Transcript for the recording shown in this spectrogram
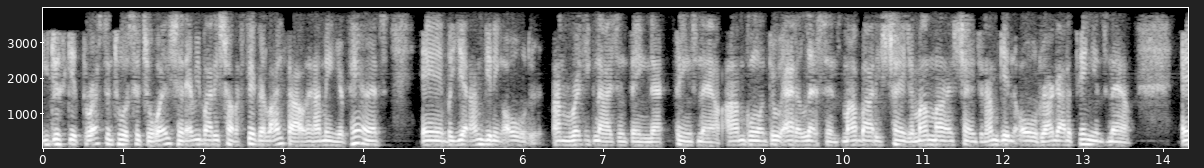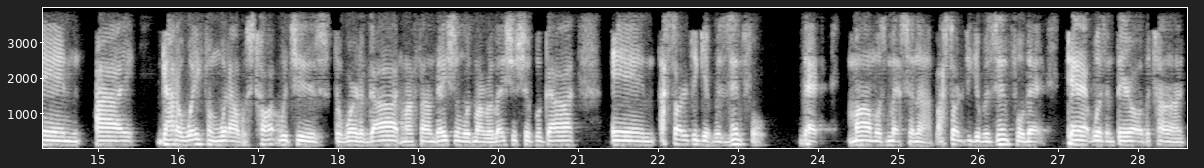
you just get thrust into a situation. Everybody's trying to figure life out. And I mean, your parents and but yet I'm getting older. I'm recognizing thing that things now. I'm going through adolescence. My body's changing. My mind's changing. I'm getting older. I got opinions now. And I got away from what I was taught, which is the word of God. My foundation was my relationship with God. And I started to get resentful that mom was messing up. I started to get resentful that dad wasn't there all the time.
